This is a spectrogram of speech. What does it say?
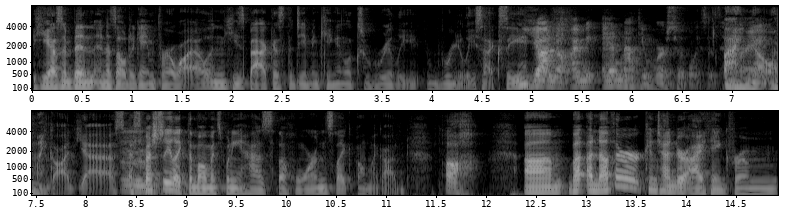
he hasn't been in a Zelda game for a while, and he's back as the Demon King and looks really, really sexy. Yeah, no, I mean, and Matthew Mercer voices him. I right? know. Oh my god, yes. Mm. Especially like the moments when he has the horns. Like, oh my god. Ugh. Um, but another contender I think from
